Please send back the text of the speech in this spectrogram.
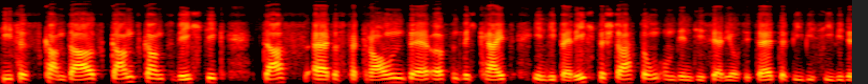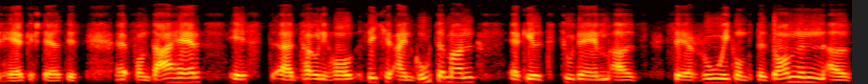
dieses Skandals ganz, ganz wichtig, dass äh, das Vertrauen der Öffentlichkeit in die Berichterstattung und in die Seriosität der BBC wiederhergestellt ist. Äh, von daher ist äh, Tony Hall sicher ein guter Mann. Er gilt zudem als sehr ruhig und besonnen, als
